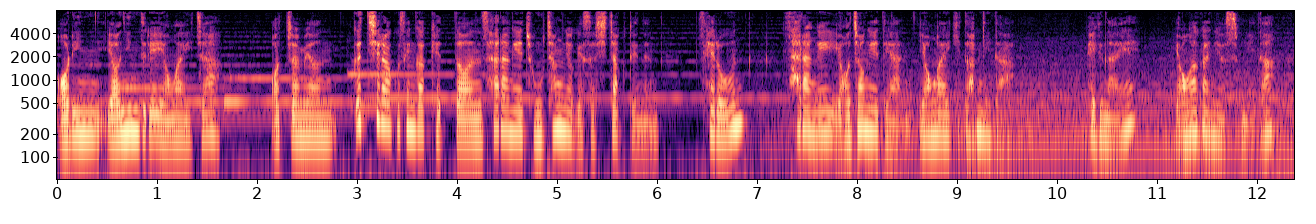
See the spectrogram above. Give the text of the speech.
어린 연인들의 영화이자 어쩌면 끝이라고 생각했던 사랑의 종착역에서 시작되는 새로운 사랑의 여정에 대한 영화이기도 합니다. 백은하의 영화관이었습니다.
